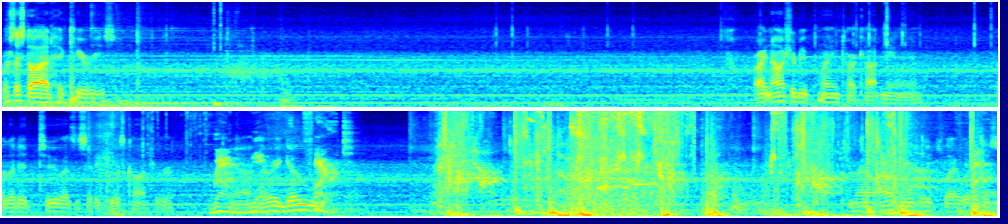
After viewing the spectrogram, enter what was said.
Wish they still had Hakiris. Right now I should be playing Tarkatan Alien. Because I did two as the City as Konjurer. Round Yeah, one. there we go. Fight. No, I don't usually play with this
